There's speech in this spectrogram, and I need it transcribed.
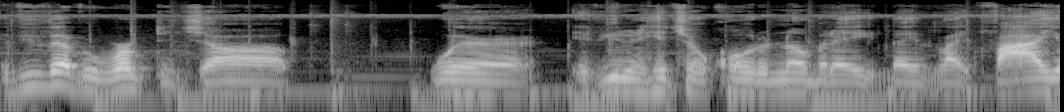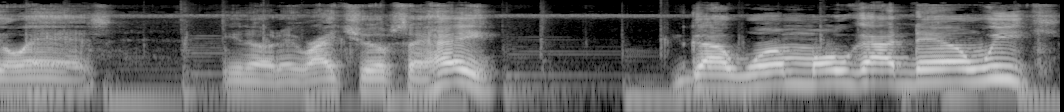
If you've ever worked a job where if you didn't hit your quota number, they they like fire your ass you know, they write you up, say, hey, you got one more goddamn week.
